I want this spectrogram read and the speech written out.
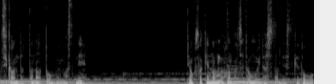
時間だったなと思いますね。でお酒飲む話で思い出したんですけど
